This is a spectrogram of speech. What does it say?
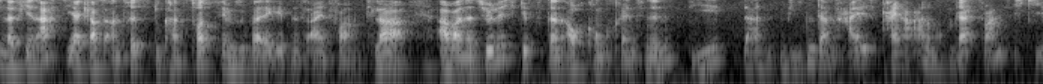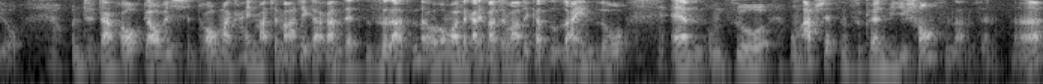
in der 84er Klasse antrittst, du kannst trotzdem super Ergebnis einfahren, klar. Aber natürlich gibt es dann auch Konkurrentinnen, die dann wiegen dann halt, keine Ahnung, 120 Kilo. Und da braucht, glaube ich, braucht man keinen Mathematiker ransetzen zu lassen, da braucht man keinen Mathematiker zu sein, so, ähm, um, zu, um abschätzen zu können, wie die Chancen dann sind. Ne?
